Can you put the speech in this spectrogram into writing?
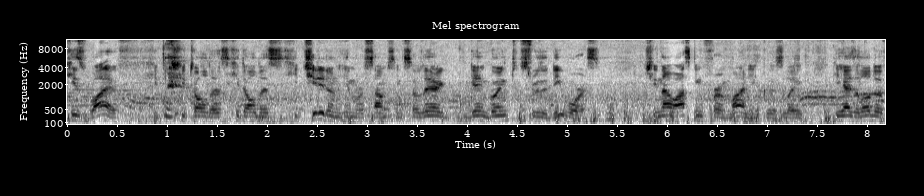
his wife, he, he told us he told us he cheated on him or something. So they're again going to, through the divorce. She's now asking for money because like he has a lot of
